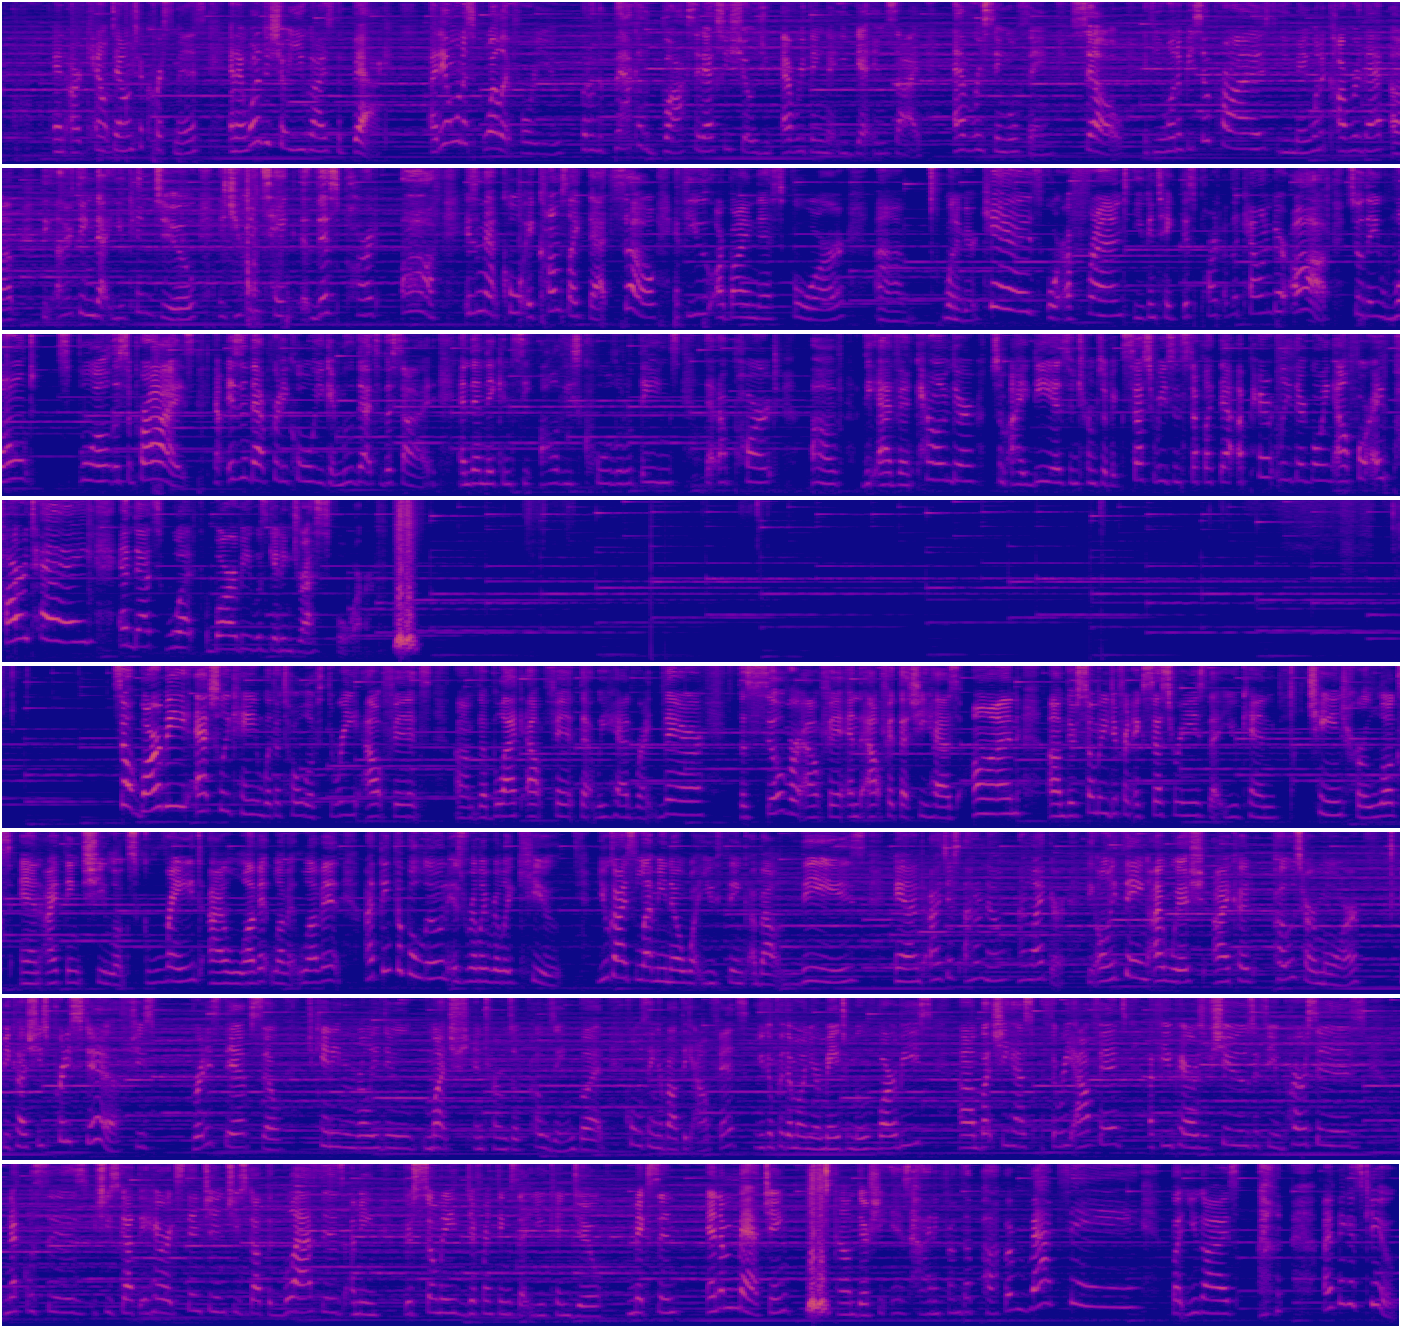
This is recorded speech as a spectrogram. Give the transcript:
and our countdown to Christmas. And I wanted to show you guys the back. I didn't want to spoil it for you, but on the back of the box, it actually shows you everything that you get inside. Every single thing. So, if you want to be surprised, you may want to cover that up. The other thing that you can do is you can take this part off. Isn't that cool? It comes like that. So, if you are buying this for um, one of your kids or a friend, you can take this part of the calendar off so they won't spoil the surprise. Now, isn't that pretty cool? You can move that to the side and then they can see all these cool little things that are part of the advent calendar, some ideas in terms of accessories and stuff like that. Apparently, they're going out for a party, and that's what Barbie was getting dressed for. Barbie actually came with a total of three outfits. Um, the black outfit that we had right there, the silver outfit, and the outfit that she has on. Um, there's so many different accessories that you can change her looks, and I think she looks great. I love it, love it, love it. I think the balloon is really, really cute. You guys let me know what you think about these. And I just, I don't know, I like her. The only thing I wish I could pose her more because she's pretty stiff. She's pretty stiff, so she can't even really do much in terms of posing. But cool thing about the outfits, you can put them on your made to move Barbies. Um, but she has three outfits, a few pairs of shoes, a few purses, necklaces. She's got the hair extension. She's got the glasses. I mean, there's so many different things that you can do. Mixing and a matching. Um, there she is hiding from the paparazzi. But you guys, I think it's cute.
